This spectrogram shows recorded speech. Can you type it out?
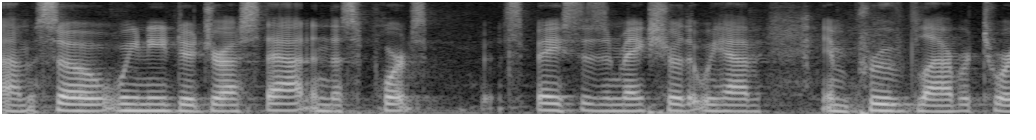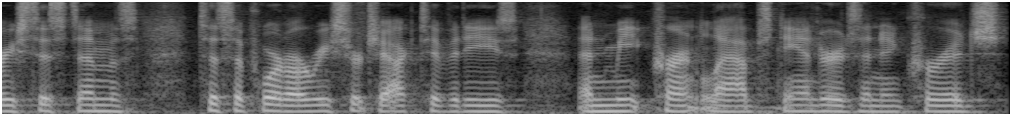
Um, So we need to address that and the support s- spaces and make sure that we have improved laboratory systems to support our research activities and meet current lab standards and encourage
